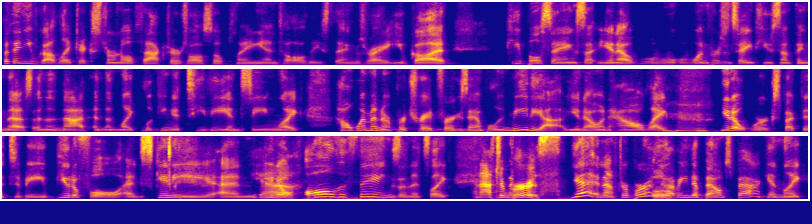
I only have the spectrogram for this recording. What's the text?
But then you've got like external factors also playing into all these things, right? You've got people saying, so, you know, one person saying to you something this and then that, and then like looking at TV and seeing like how women are portrayed, for example, in media, you know, and how like, Mhm. you know, we're expected to be beautiful and skinny and, you know, all the things. And it's like, And after birth, yeah. And after birth, Well- having to bounce back. And like,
